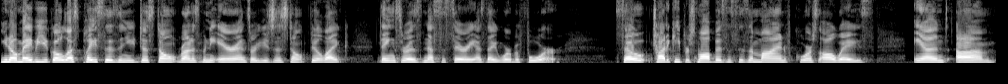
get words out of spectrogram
you know, maybe you go less places and you just don't run as many errands or you just don't feel like things are as necessary as they were before. So try to keep your small businesses in mind, of course, always. And, um,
